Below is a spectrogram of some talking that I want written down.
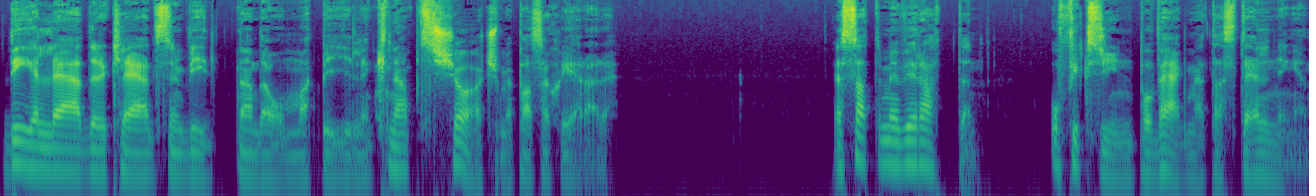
Delläderklädseln vittnade om att bilen knappt körts med passagerare. Jag satte mig vid ratten och fick syn på vägmätarställningen.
